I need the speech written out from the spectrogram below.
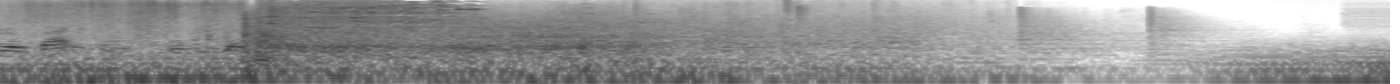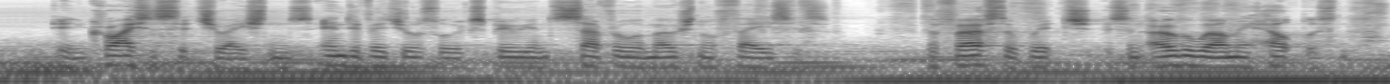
Will be ready. In crisis situations, individuals will experience several emotional phases, the first of which is an overwhelming helplessness,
